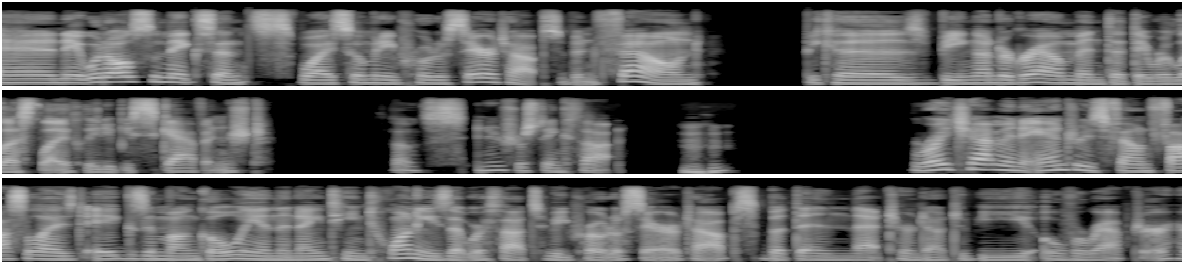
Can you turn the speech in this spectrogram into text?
And it would also make sense why so many Protoceratops have been found, because being underground meant that they were less likely to be scavenged. It's an interesting thought. Mhm. Roy Chapman Andrews found fossilized eggs in Mongolia in the 1920s that were thought to be Protoceratops, but then that turned out to be Oviraptor. And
